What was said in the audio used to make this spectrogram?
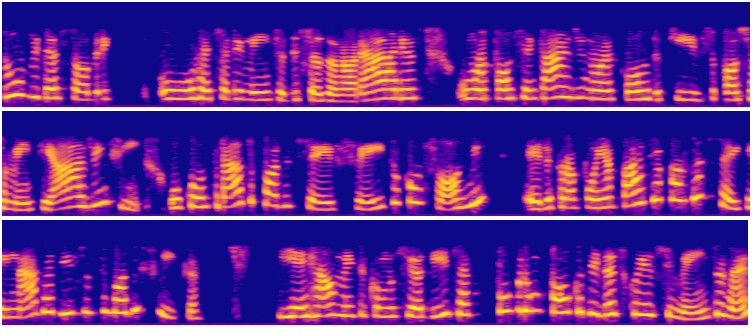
dúvidas sobre o recebimento de seus honorários, uma porcentagem no acordo que supostamente haja, enfim, o contrato pode ser feito conforme ele propõe a parte e a parte aceita, e nada disso se modifica. E é realmente, como o senhor disse, é por um pouco de desconhecimento, né?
